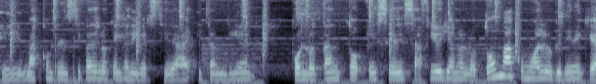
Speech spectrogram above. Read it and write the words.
eh, más comprensiva de lo que es la diversidad y también por lo tanto ese desafío ya no lo toma como algo que tiene que,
